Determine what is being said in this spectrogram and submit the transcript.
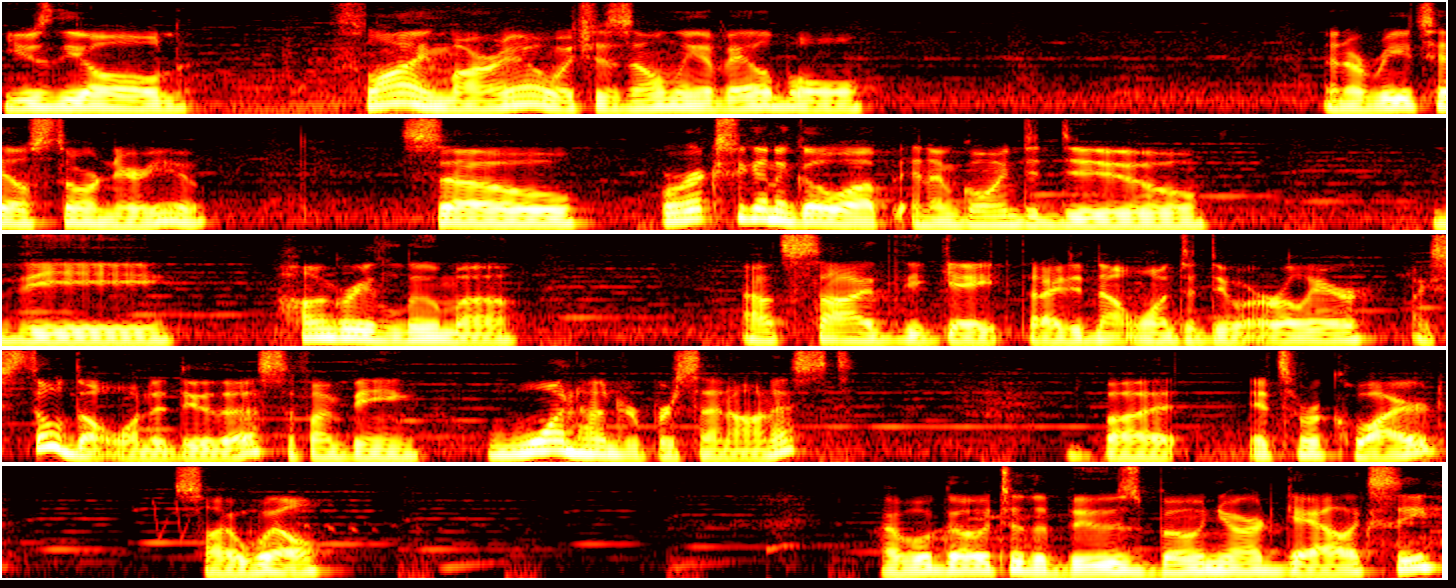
Use the old Flying Mario, which is only available in a retail store near you. So we're actually going to go up and I'm going to do the Hungry Luma outside the gate that I did not want to do earlier. I still don't want to do this if I'm being 100% honest, but it's required, so I will. I will go to the Boo's Boneyard Galaxy.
